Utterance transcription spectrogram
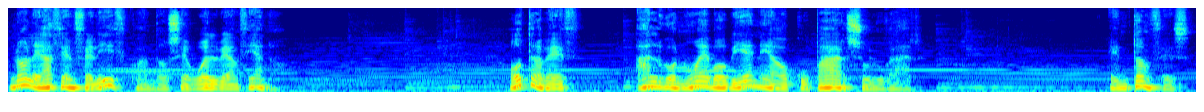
no le hacen feliz cuando se vuelve anciano. Otra vez, algo nuevo viene a ocupar su lugar. Entonces,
